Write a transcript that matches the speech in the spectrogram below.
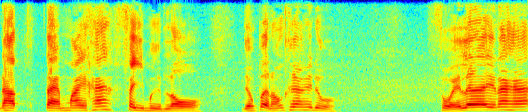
นะครับ แต่ไม่แค่ 40,000 โล เดี๋ยวเปิดห้องเครื่องให้ดู สวยเลยนะฮะ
